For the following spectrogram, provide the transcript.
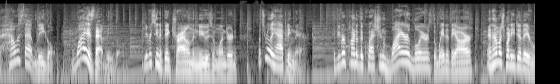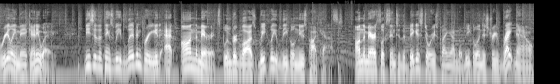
how is that legal? Why is that legal? You ever seen a big trial in the news and wondered, what's really happening there? Have you ever pondered the question, why are lawyers the way that they are? And how much money do they really make anyway? These are the things we live and breathe at On the Merits, Bloomberg Law's weekly legal news podcast. On the Merits looks into the biggest stories playing out in the legal industry right now,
